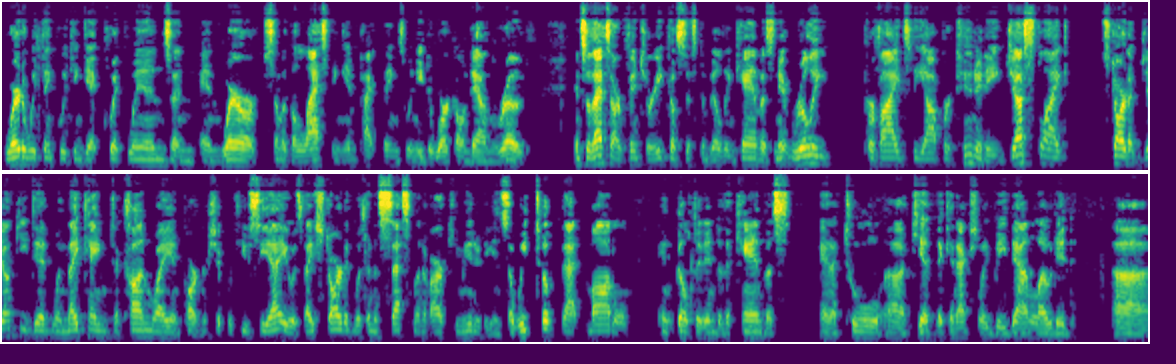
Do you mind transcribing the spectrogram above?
where do we think we can get quick wins, and, and where are some of the lasting impact things we need to work on down the road. And so that's our venture ecosystem building canvas. And it really provides the opportunity, just like Startup Junkie did when they came to Conway in partnership with UCA was they started with an assessment of our community. And so we took that model and built it into the canvas and a tool uh, kit that can actually be downloaded. Uh,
